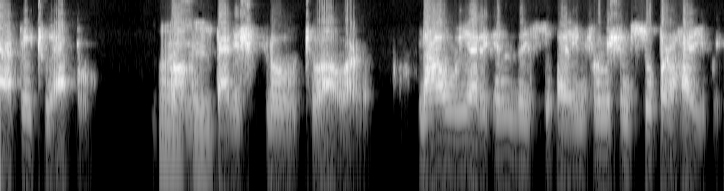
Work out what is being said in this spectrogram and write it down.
apple to apple I from see. Spanish flu to our. Now we are in this uh, information superhighway,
